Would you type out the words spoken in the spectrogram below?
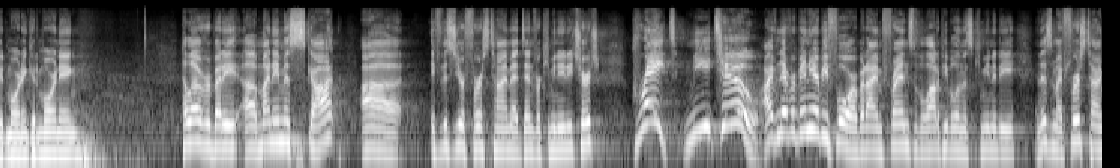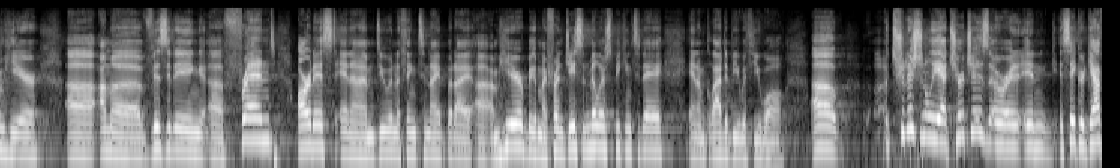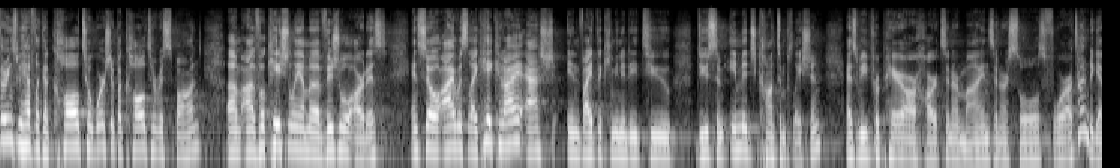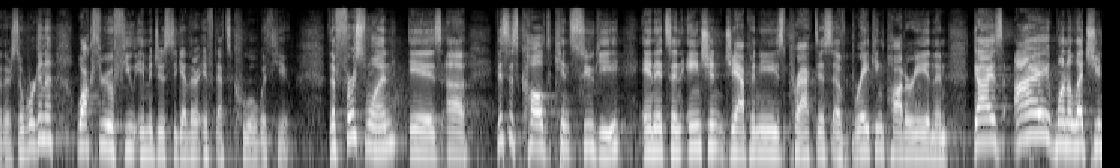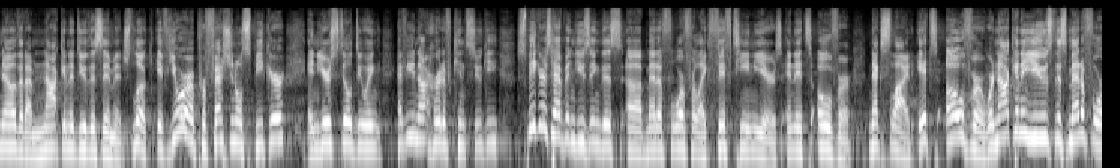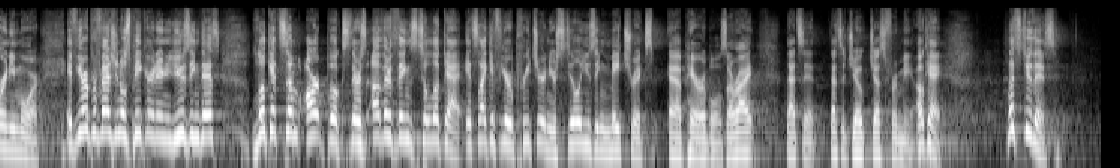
Good morning, good morning. Hello, everybody. Uh, my name is Scott. Uh, if this is your first time at Denver Community Church, great, me too. I've never been here before, but I'm friends with a lot of people in this community, and this is my first time here. Uh, I'm a visiting uh, friend, artist, and I'm doing a thing tonight, but I, uh, I'm here because my friend Jason Miller is speaking today, and I'm glad to be with you all. Traditionally at churches or in sacred gatherings we have like a call to worship a call to respond. Um, uh, vocationally i'm a visual artist. And so i was like hey could i ask invite the community to do some image contemplation as we prepare our hearts and our minds and our souls for our time together? So we're going to walk through a few images together if that's cool with you. The first one is uh, this is called kintsugi, and it's an ancient Japanese practice of breaking pottery. And then, guys, I want to let you know that I'm not going to do this image. Look, if you're a professional speaker and you're still doing, have you not heard of kintsugi? Speakers have been using this uh, metaphor for like 15 years, and it's over. Next slide. It's over. We're not going to use this metaphor anymore. If you're a professional speaker and you're using this, look at some art books. There's other things to look at. It's like if you're a and you're still using matrix uh, parables, all right? That's it. That's a joke just for me. Okay, let's do this.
